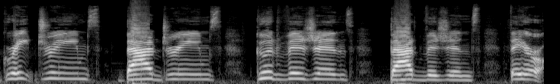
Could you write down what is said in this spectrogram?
great dreams, bad dreams, good visions, bad visions, they are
